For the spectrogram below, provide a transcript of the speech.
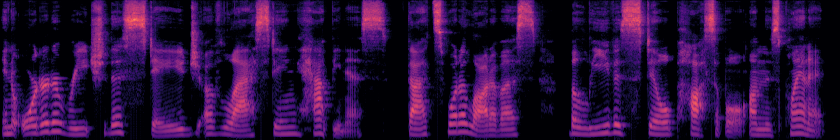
in order to reach this stage of lasting happiness? That's what a lot of us believe is still possible on this planet.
